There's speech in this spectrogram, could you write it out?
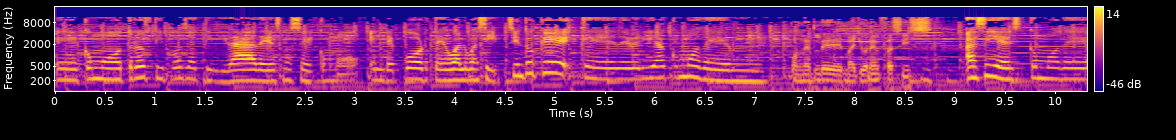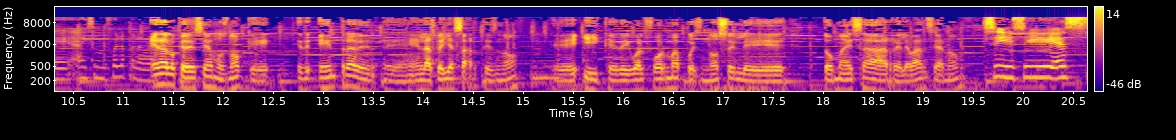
eh, como otros tipos de actividades, no sé, como el deporte o algo así. Siento que, que debería como de... mm, Ponerle mayor énfasis. Así es, como de... Ay, se me fue la palabra. Era lo que decíamos, ¿no? Que entra de- eh, en las bellas artes, ¿no? Eh, y que de igual forma, pues no se le toma esa relevancia, ¿no? Sí, sí, es...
